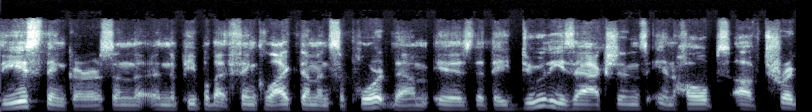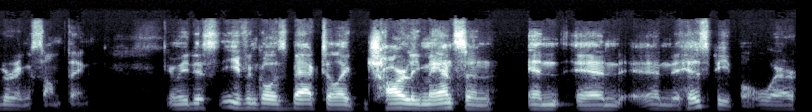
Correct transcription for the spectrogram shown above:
these thinkers and the, and the people that think like them and support them is that they do these actions in hopes of triggering something. I mean, this even goes back to like Charlie Manson and and and his people where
